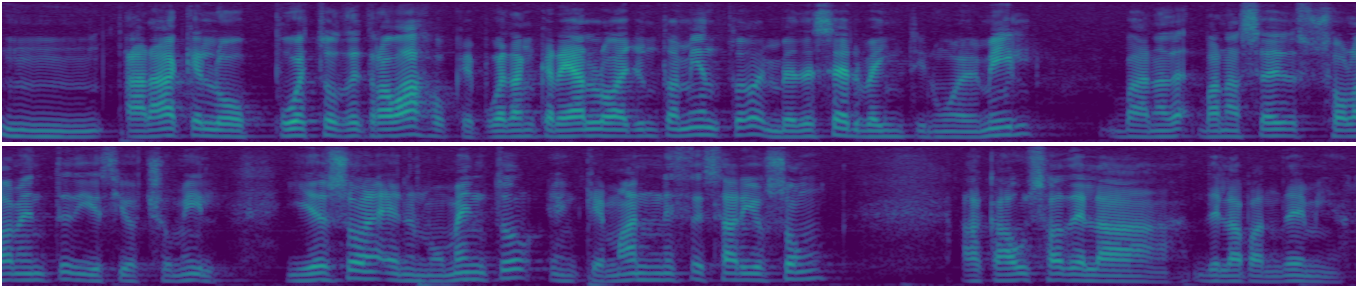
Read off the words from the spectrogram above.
mm, hará que los puestos de trabajo que puedan crear los ayuntamientos, en vez de ser 29.000, van a, ser solamente 18.000. Y eso en el momento en que más necesarios son a causa de la, de la pandemia.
